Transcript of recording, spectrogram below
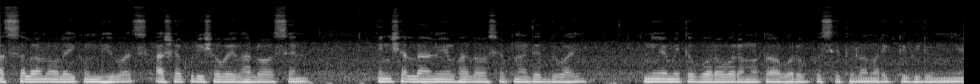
আসসালামু আলাইকুম ভিউয়ার্স, আশা করি সবাই ভালো আছেন। ইনশাল্লাহ আমিও ভালো আছি আপনাদের দোয়ায়। নিয়মিত বরাবরের মতো আবার উপস্থিত হলো আমার একটি ভিডিও নিয়ে।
